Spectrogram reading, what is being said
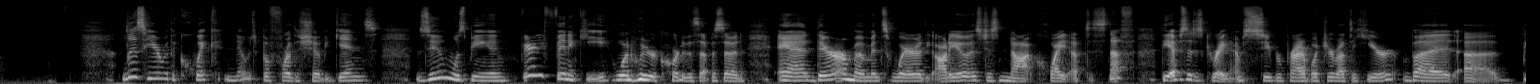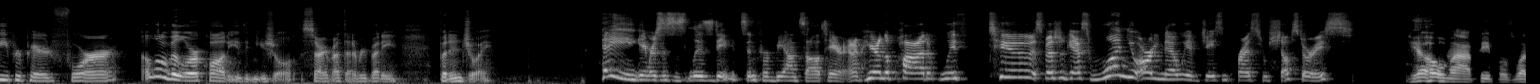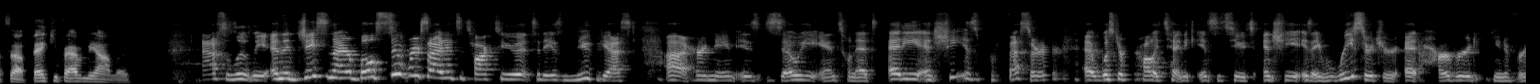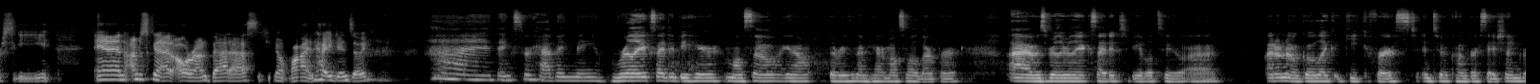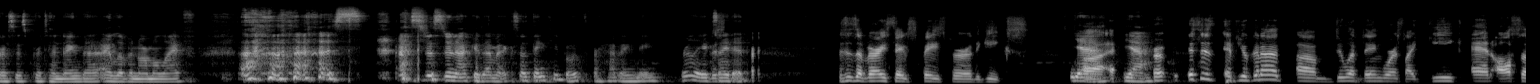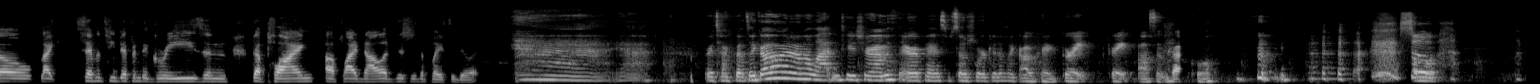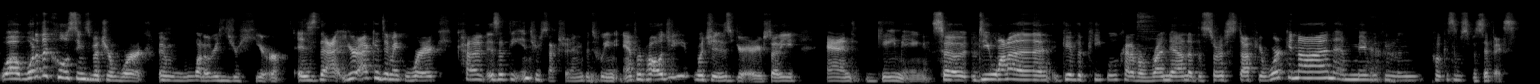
Liz here with a quick note before the show begins. Zoom was being very finicky when we recorded this episode, and there are moments where the audio is just not quite up to snuff. The episode is great. I'm super proud of what you're about to hear, but uh, be prepared for a little bit lower quality than usual. Sorry about that, everybody, but enjoy. Hey, gamers, this is Liz Davidson from Beyond Solitaire, and I'm here on the pod with two special guests. One you already know, we have Jason Perez from Shelf Stories. Yo, my peoples, what's up? Thank you for having me on, Liz. Absolutely. And then Jason and I are both super excited to talk to you today's new guest. Uh, her name is Zoe Antoinette Eddy, and she is a professor at Worcester Polytechnic Institute, and she is a researcher at Harvard University. And I'm just going to add all around badass if you don't mind. How you doing, Zoe? Hi, thanks for having me. really excited to be here. I'm also, you know, the reason I'm here, I'm also a LARPer. I was really, really excited to be able to uh, I don't know, go like a geek first into a conversation versus pretending that I live a normal life as, as just an academic. So thank you both for having me. Really excited. This is a very safe space for the geeks. Yeah, uh, yeah. This is if you're gonna um, do a thing where it's like geek and also like 17 different degrees and the applying applied knowledge. This is the place to do it. Yeah, yeah we talk about it's like, oh, I'm a Latin teacher, I'm a therapist, I'm social worker. I was like, oh, okay, great, great, awesome, cool. so, um, well, one of the coolest things about your work, and one of the reasons you're here, is that your academic work kind of is at the intersection between anthropology, which is your area of study, and gaming. So, do you want to give the people kind of a rundown of the sort of stuff you're working on, and maybe we can focus some specifics?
